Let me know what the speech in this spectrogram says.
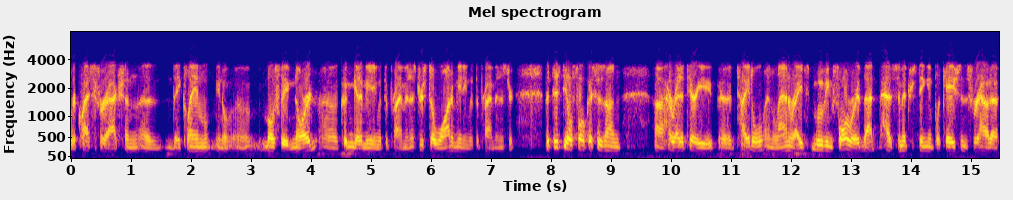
requests for action, uh, they claim, you know, uh, mostly ignored. Couldn't get a meeting with the prime minister. Still want a meeting with the prime minister, but this deal focuses on uh, hereditary uh, title and land rights moving forward. That has some interesting implications for how to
